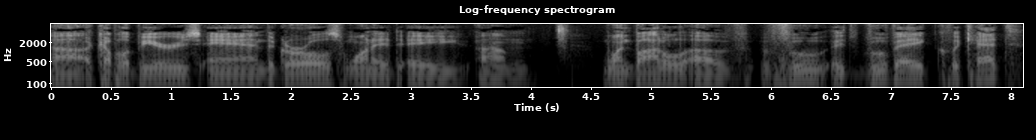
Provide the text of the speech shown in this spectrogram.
uh, a couple of beers, and the girls wanted a um, one bottle of Veuve Clicquot,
